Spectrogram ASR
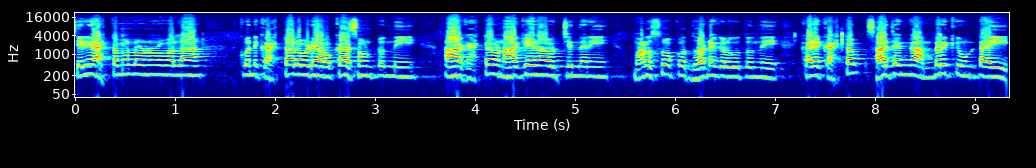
శని అష్టమంలో ఉండడం వల్ల కొన్ని కష్టాలు పడే అవకాశం ఉంటుంది. ఆ కష్టం నాకేనా వచ్చిందని మనసులో ఒక ధోరణి కలుగుతుంది. కానీ కష్టం సహజంగా అందరికీ ఉంటాయి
